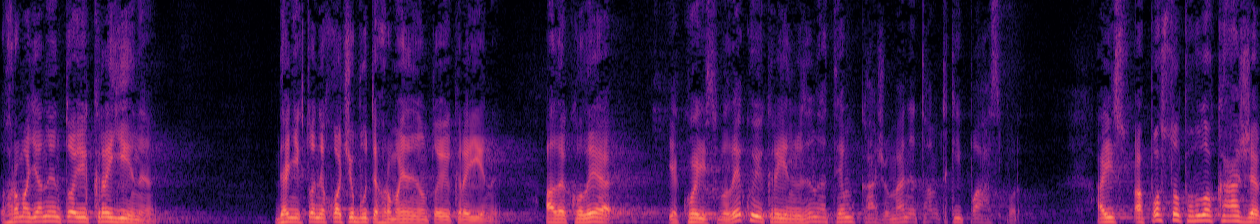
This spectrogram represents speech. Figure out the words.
громадянин тої країни, де ніхто не хоче бути громадянином тої країни. Але коли якоїсь великої країни людина тим каже, у мене там такий паспорт. А апостол Павло каже,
